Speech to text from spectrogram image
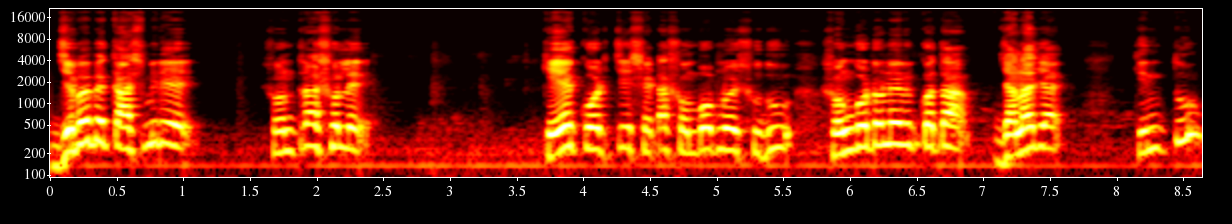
যেভাবে কাশ্মীরে সন্ত্রাস হলে কে করছে সেটা সম্ভব নয়। শুধু সংগঠনের কথা জানা যায়। কিন্তু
